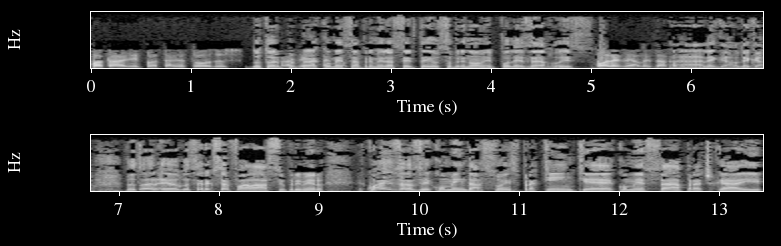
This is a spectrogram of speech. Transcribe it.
Boa tarde, boa tarde a todos. Doutor, para começar primeiro, acertei o sobrenome? Polezelo, isso? Polezelo, exatamente. Ah, legal, legal. Doutor, eu gostaria que o senhor falasse primeiro, quais as recomendações para quem quer começar a praticar aí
